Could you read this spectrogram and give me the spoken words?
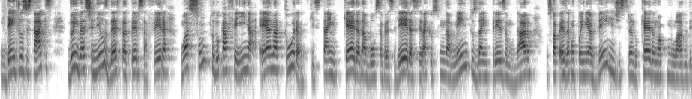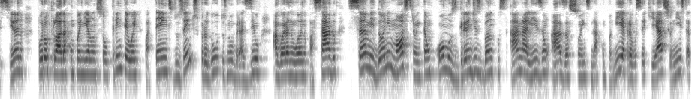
Dentre os destaques do Invest News desta terça-feira, o assunto do cafeína é a Natura, que está em queda na Bolsa Brasileira. Será que os fundamentos da empresa mudaram? Os papéis da companhia vêm registrando queda no acumulado desse ano. Por outro lado, a companhia lançou 38 patentes, 200 produtos no Brasil, agora no ano passado. Sam e Doni mostram então como os grandes bancos analisam as ações da companhia. Para você que é acionista,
